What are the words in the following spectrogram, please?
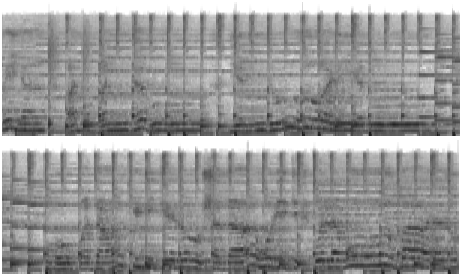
ಮದುವೆಯ ಅನುಬಂಧವು ಎಂದು ಅಳಿಯದು. ಕೋಪದ ಕಿಡಿಗೆ ರೋಷದ ಉರಿಗೆ ಒಲವೂ ಬಾರದು.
